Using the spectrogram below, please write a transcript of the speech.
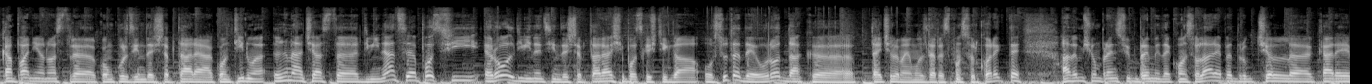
Campania noastră concurs din deșteptarea continuă în această dimineață. Poți fi eroul dimineții în deșteptarea și poți câștiga 100 de euro dacă dai cele mai multe răspunsuri corecte. Avem și un premiu de consolare pentru cel care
